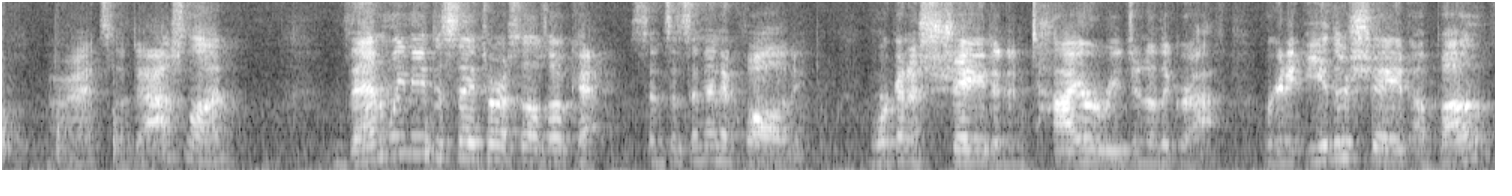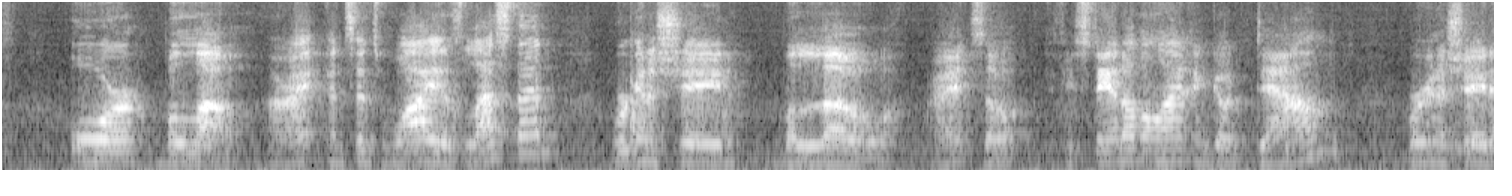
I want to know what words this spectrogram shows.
All right, so dashed line. Then we need to say to ourselves, okay, since it's an inequality, we're going to shade an entire region of the graph. We're going to either shade above or below, all right? And since y is less than, we're going to shade below, all right? So if you stand on the line and go down, we're going to shade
